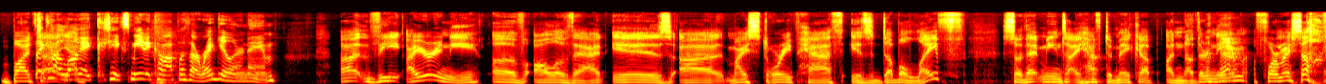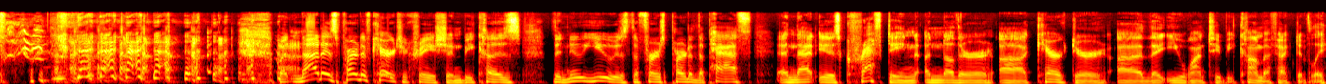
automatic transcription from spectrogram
but It's like how uh, long yeah, it takes me to come up with a regular name. uh, the irony of all of that is uh, my story path is double life. So that means I have to make up another name for myself. but not as part of character creation because the new you is the first part of the path, and that is crafting another uh, character uh, that you want to become effectively.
